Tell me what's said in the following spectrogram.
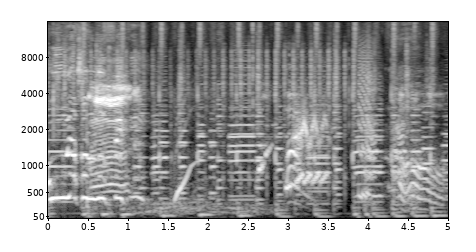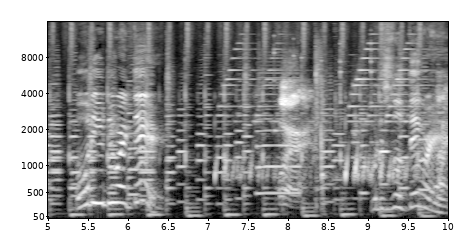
Ooh, that's a little Uh, picky. Oh. What do you do right there? This little thing right here.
